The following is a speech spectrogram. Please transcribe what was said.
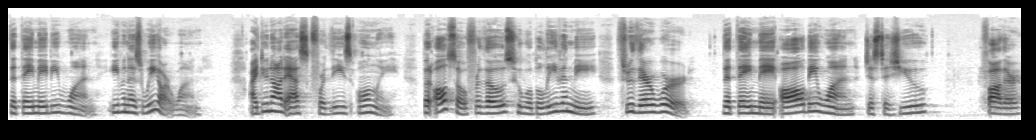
that they may be one, even as we are one. I do not ask for these only, but also for those who will believe in me through their word, that they may all be one, just as you, Father,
